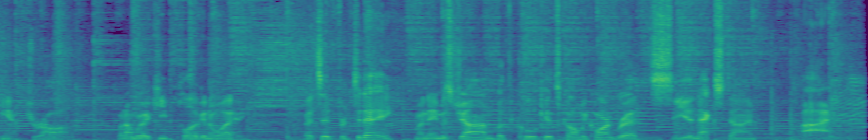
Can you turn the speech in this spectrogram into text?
can't draw, but I'm going to keep plugging away. That's it for today. My name is John, but the cool kids call me Cornbread. See you next time. Bye.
